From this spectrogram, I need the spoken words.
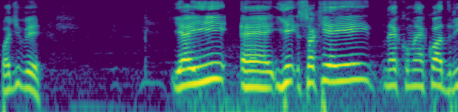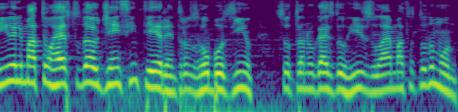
Pode ver. E aí, é, e- só que aí, né, como é quadrinho, ele mata o resto da audiência inteira. Entra os robozinhos soltando o gás do riso lá e mata todo mundo.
